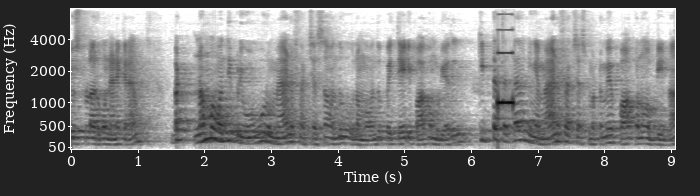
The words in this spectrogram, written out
யூஸ்ஃபுல்லாக இருக்கும்னு நினைக்கிறேன். பட் நம்ம வந்து இப்படி ஒவ்வொரு மேனுஃபேக்சர்ஸாக வந்து நம்ம வந்து போய் தேடி பார்க்க முடியாது. கிட்டத்தட்ட நீங்கள் மேனுஃபேக்சர்ஸ் மட்டுமே பார்க்கணும் அப்படின்னா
